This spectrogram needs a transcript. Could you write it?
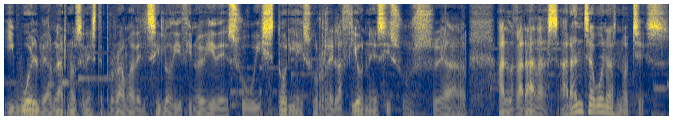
y vuelve a hablarnos en este programa del siglo XIX y de su historia y sus relaciones y sus eh, algaradas. Arancha, buenas noches.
